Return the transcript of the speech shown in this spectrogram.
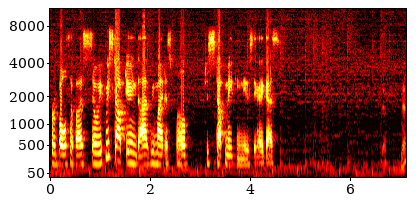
for both of us. So if we stop doing that, we might as well just stop making music, I guess. Yeah. yeah.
